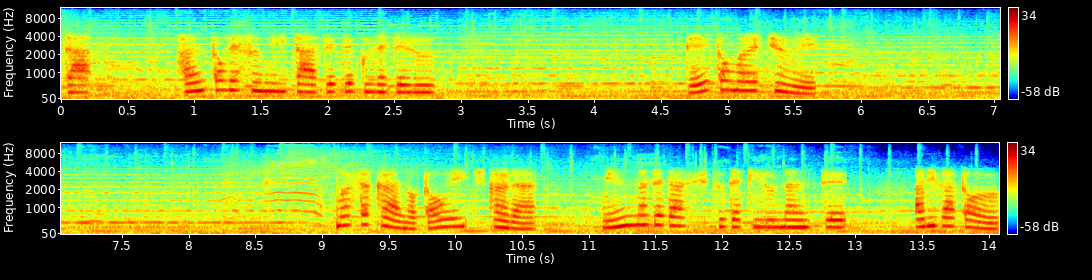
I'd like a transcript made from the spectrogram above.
た。ハントレスにータ当ててくれてる。ゲート前注意。まさかあの遠い位置から、みんなで脱出できるなんて、ありがとう。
